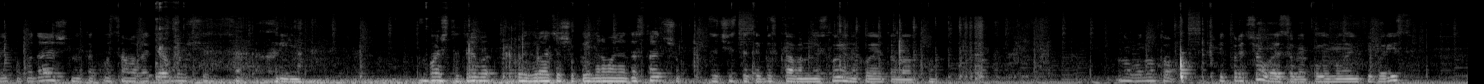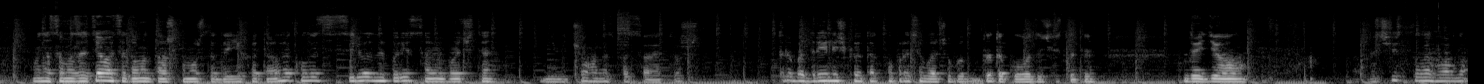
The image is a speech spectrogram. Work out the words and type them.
і попадаєш на таку самозатягуючу хрінь. Бачите, треба поігратися, щоб її нормально достати, щоб зачистити безкаверний слой і наклеїти латку. Ну воно то підпрацьовує себе, коли маленький поріз. Вона сама затягується до монтажки, можете доїхати, але коли серйозний поріз, самі бачите, ні від чого не спасає. Тож треба дрілічкою так попрацювати, щоб до такого зачистити до ідеалу. Зачистили гарно.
